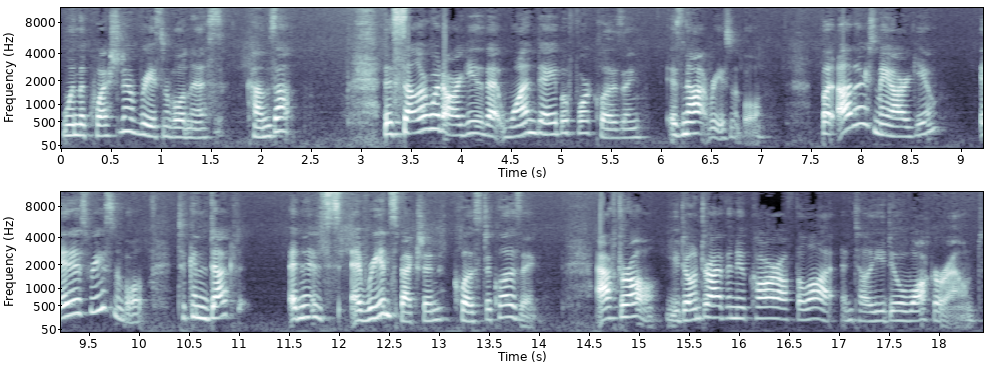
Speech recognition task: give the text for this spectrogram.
when the question of reasonableness comes up. The seller would argue that one day before closing is not reasonable, but others may argue it is reasonable to conduct a reinspection close to closing. After all, you don't drive a new car off the lot until you do a walk around.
